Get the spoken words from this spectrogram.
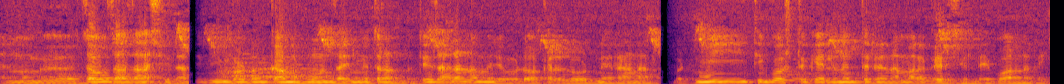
आणि मग जाऊ जाऊ अशिला इम्पॉर्टंट काम होऊन जाईल मित्रांनो. ते झालं ना म्हणजे डोक्याला लोड नाही राहणार. बट मी ती गोष्ट केल्यानंतर ना मला घरचे लय बोलणार आहे.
